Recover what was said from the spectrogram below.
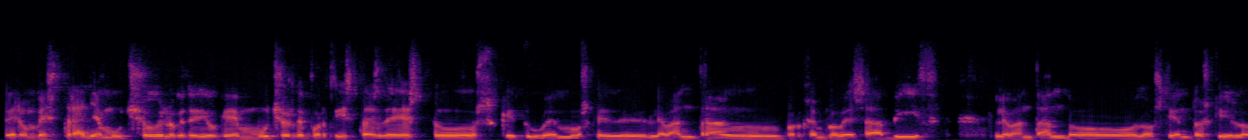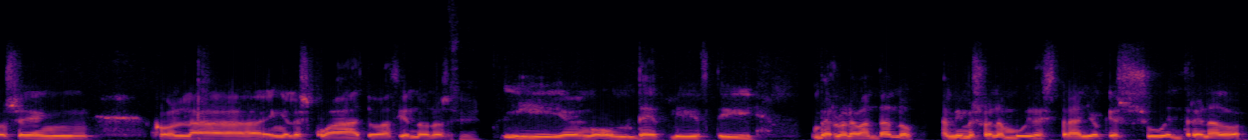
pero me extraña mucho lo que te digo, que muchos deportistas de estos que tú vemos que levantan, por ejemplo, ves a Biff levantando 200 kilos en, con la, en el squat o haciendo y en un deadlift y verlo levantando, a mí me suena muy extraño que su entrenador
